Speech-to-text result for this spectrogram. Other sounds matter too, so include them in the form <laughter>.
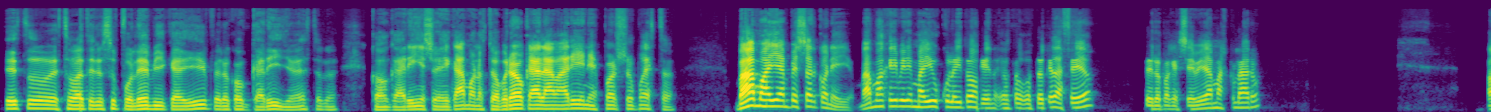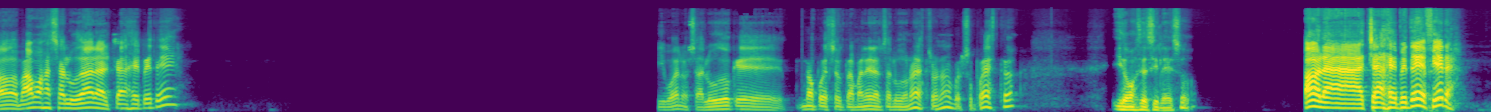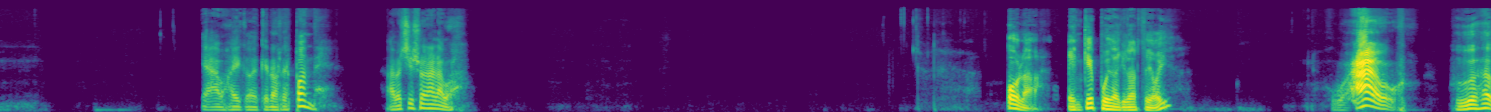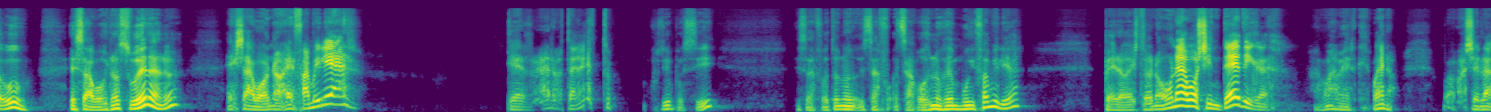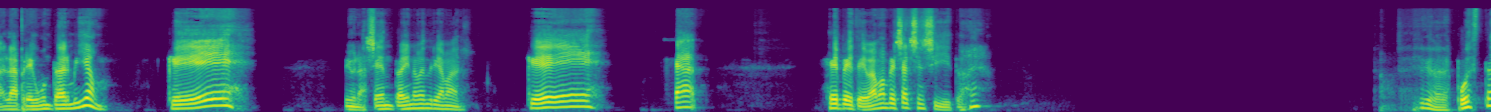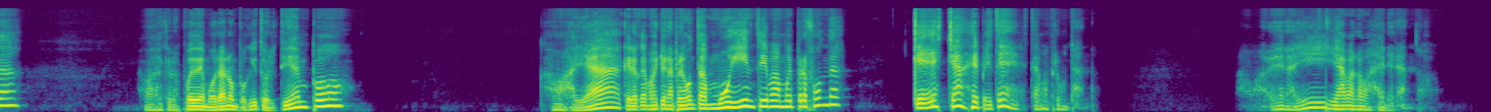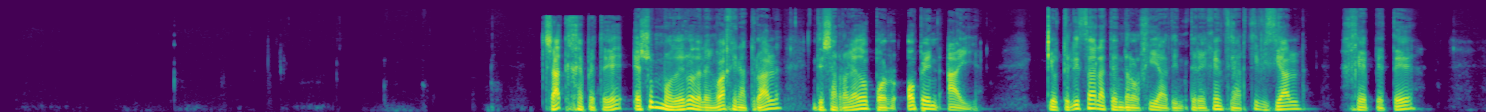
Esto, esto va a tener su polémica ahí, pero con cariño, ¿eh? esto con, cariño. Se dedicamos a nuestro broca a la Marines, por supuesto. Vamos allá a empezar con ello. Vamos a escribir en mayúscula y todo, que esto, esto queda feo, pero para que se vea más claro. Ah, Vamos a saludar al chat GPT. Y bueno, saludo que no puede ser de otra manera el saludo nuestro, ¿no? Por supuesto. Y vamos a decirle eso. Hola, chat GPT, fiera. Ya vamos a ver qué nos responde. A ver si suena la voz. Hola, ¿en qué puedo ayudarte hoy? ¡Wow! ¡Wow! Esa voz no suena, ¿no? Esa voz no es familiar. Qué raro está esto. Sí, pues sí. Esa foto no, esa, esa voz no es muy familiar. Pero esto no es una voz sintética. Vamos a ver, que, bueno, vamos a hacer la, pregunta del millón. ¿Qué? Y un acento ahí no vendría mal. ¿Qué? Chat GPT. Vamos a empezar sencillitos, ¿eh? La respuesta. Vamos a ver que nos puede demorar un poquito el tiempo. Vamos allá. Creo que hemos hecho una pregunta muy íntima, muy profunda. ¿Qué es ChatGPT? Estamos preguntando. Ver ahí, ya lo va generando. ChatGPT es un modelo de lenguaje natural desarrollado por OpenAI, que utiliza la tecnología de inteligencia artificial GPT,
